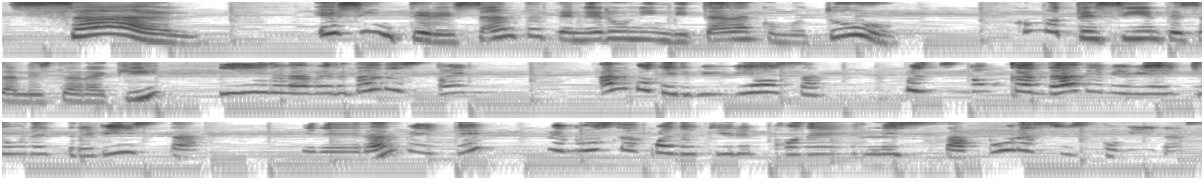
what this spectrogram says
Sal. Es interesante tener una invitada como tú. ¿Cómo te sientes al estar aquí? Y la verdad estoy algo nerviosa, pues nunca nadie me había hecho una entrevista. Generalmente me quieren ponerle sabor a sus comidas.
